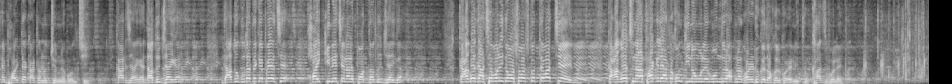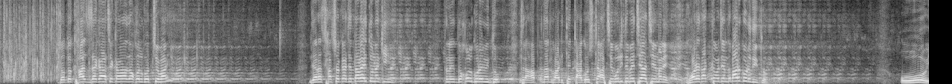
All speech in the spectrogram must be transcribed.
আমি ভয়টা কাটানোর জন্য বলছি। কার জায়গায়? দাদুর জায়গায়? দাদু কোথা থেকে পেয়েছে? হয় কিনেছে, নাহলে দাদুর জায়গা? কাগজ আছে বলেই তো বসবাস করতে পারছেন? কাগজ না থাকলে এতক্ষণ তৃণমূলের বন্ধুরা আপনার ঘরে ঢুকে দখল করে নিত। খাস বলে। যত খাস জায়গা আছে, কারা দখল করছে ভাই? যারা শাসক আছে তারাই তো নাকি? তাহলে দখল করে নিত। তাহলে আপনার বাড়িতে কাগজটা আছে বলেই তো বেঁচে আছে? মানে ঘরে থাকতে পারছেন বার করে দিত। ওই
